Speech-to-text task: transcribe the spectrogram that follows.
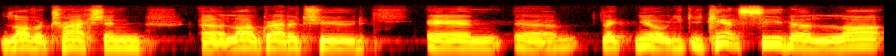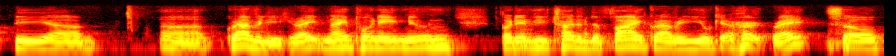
law of attraction, uh, law of gratitude, and um, like you know you, you can't see the law the um, uh, gravity right? 9.8 newton. But if you try to defy gravity you'll get hurt right? So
